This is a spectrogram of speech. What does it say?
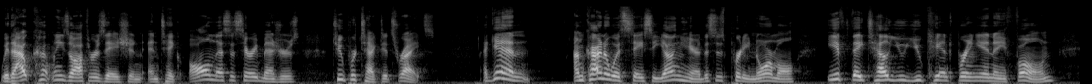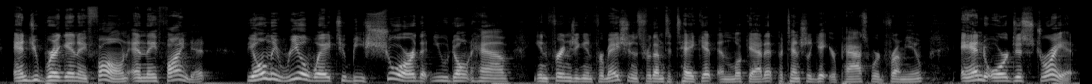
without company's authorization and take all necessary measures to protect its rights. Again, I'm kind of with Stacy Young here. This is pretty normal. If they tell you you can't bring in a phone and you bring in a phone and they find it, the only real way to be sure that you don't have infringing information is for them to take it and look at it, potentially get your password from you and or destroy it.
